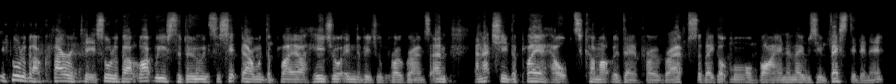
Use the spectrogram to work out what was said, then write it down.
it's all about clarity. It's all about like we used to do is to sit down with the player here's your individual programs. And and actually the player helped come up with their program so they got more buy-in and they was invested in it.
